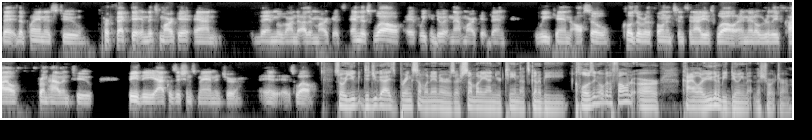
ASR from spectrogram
the the plan is to perfect it in this market and then move on to other markets. And as well, if we can do it in that market, then we can also close over the phone in Cincinnati as well, and it'll relieve Kyle from having to be the acquisitions manager as well. So, are you did you guys bring someone in, or is there somebody on your team that's going to be closing over the phone, or Kyle, are you going to be doing that in the short term?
